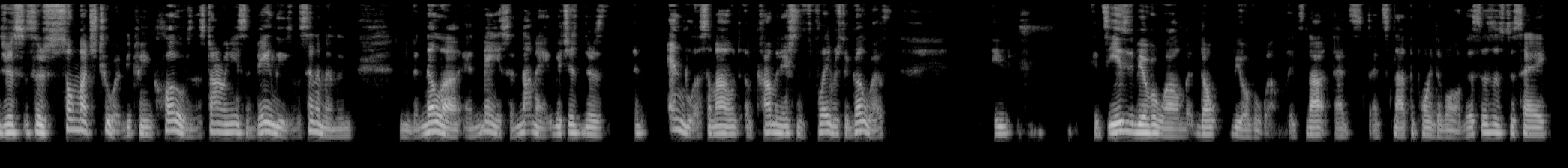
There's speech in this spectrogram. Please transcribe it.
just there's so much to it between cloves and star anise and bay leaves and cinnamon and, and vanilla and mace and nutmeg, which is there's an endless amount of combinations of flavors to go with. It's easy to be overwhelmed, but don't be overwhelmed. It's not that's that's not the point of all this. This is to say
